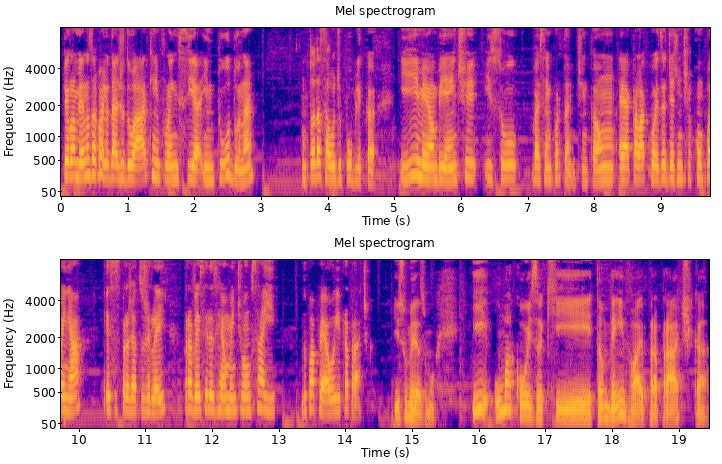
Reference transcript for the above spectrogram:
pelo menos a qualidade do ar, que influencia em tudo, né? em toda a saúde pública e meio ambiente, isso vai ser importante. Então, é aquela coisa de a gente acompanhar esses projetos de lei para ver se eles realmente vão sair do papel e ir para a prática. Isso mesmo. E uma coisa que também vai para a prática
